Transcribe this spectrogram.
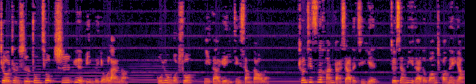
这正是中秋吃月饼的由来呢。不用我说，你大约已经想到了。成吉思汗打下的基业，就像历代的王朝那样，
